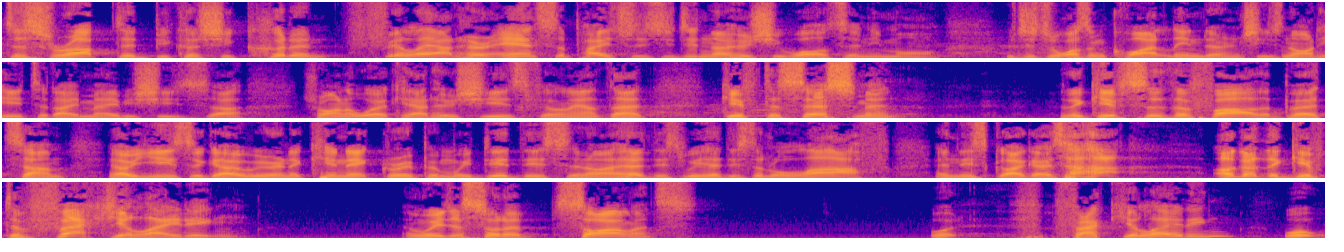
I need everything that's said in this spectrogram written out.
disrupted because she couldn't fill out her answer page. She didn't know who she was anymore. It just wasn't quite Linda, and she's not here today. Maybe she's uh, trying to work out who she is, filling out that gift assessment. The gifts of the Father. But um, you know, years ago, we were in a Connect group and we did this, and I heard this. We had this little laugh, and this guy goes, "Ha! I got the gift of faculating," and we just sort of silence. What faculating? Well,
